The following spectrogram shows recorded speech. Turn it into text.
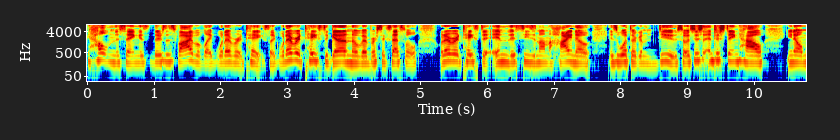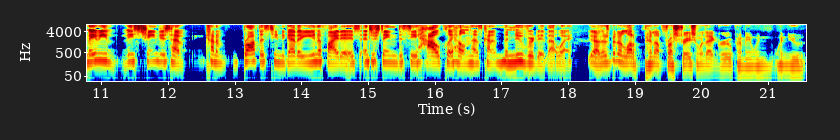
Helton is saying is there's this vibe of like whatever it takes, like whatever it takes to get out of November successful, whatever it takes to end this season on a high note is what they're going to do. So it's just interesting how, you know, maybe these changes have kind of brought this team together, unified it. It's interesting to see how Clay Helton has kind of maneuvered it that way. Yeah, there's been a lot of pent up frustration with that group. I mean, when when you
